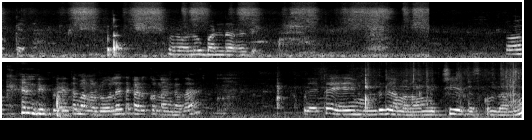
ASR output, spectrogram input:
ఓకే రోలు బండ అది. ఓకే అండి ఇప్పుడైతే మనం రోల్ అయితే కడుక్కున్నాం కదా. ఇప్పుడైతే ముందుగా మనం మిర్చి వేసేసుకుందాము.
